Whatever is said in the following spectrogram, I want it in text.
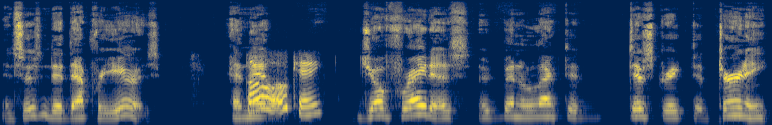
And Susan did that for years. And then, Oh, okay. Joe Freitas, who'd been elected district attorney,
